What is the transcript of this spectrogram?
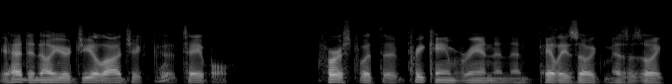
You had to know your geologic uh, table. First with the Precambrian and then Paleozoic, Mesozoic,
